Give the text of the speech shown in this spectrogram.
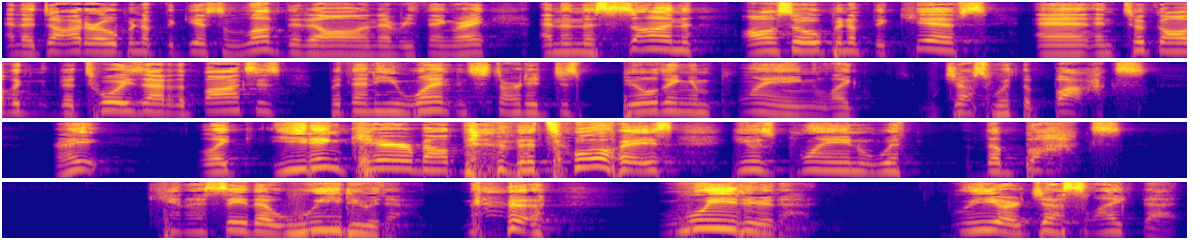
and the daughter opened up the gifts and loved it all and everything, right? And then the son also opened up the gifts and, and took all the, the toys out of the boxes, but then he went and started just building and playing like just with the box, right? Like he didn't care about the, the toys. He was playing with the box. Can I say that we do that? we do that. We are just like that.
